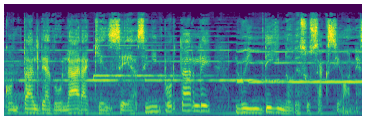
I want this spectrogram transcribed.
con tal de adular a quien sea, sin importarle lo indigno de sus acciones.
